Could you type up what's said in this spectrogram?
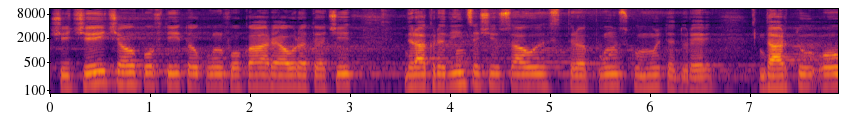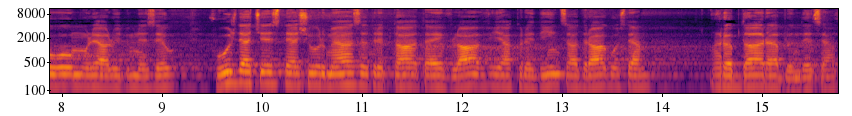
și cei ce au poftit-o cu înfocare au rătăcit de la credință și s-au străpuns cu multe dureri. Dar tu, o omule al lui Dumnezeu, fugi de acestea și urmează dreptatea, evlavia, credința, dragostea, răbdarea, blândețea,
